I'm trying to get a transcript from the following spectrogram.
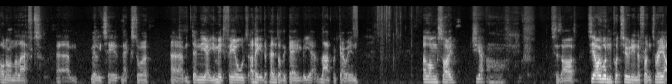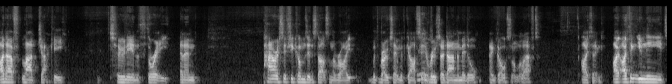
Ona on the left, um, Millie T next to her. Um, then yeah, your midfield. I think it depends on the game, but yeah, Ladd would go in alongside. Ja- oh, this is hard. See, I wouldn't put Tooney in the front three. I'd have Ladd, Jackie, Tooney in the three, and then Parris, if she comes in, starts on the right with rotating with Garcia. Russo down the middle, and Galton on the left. I think. I, I think you need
